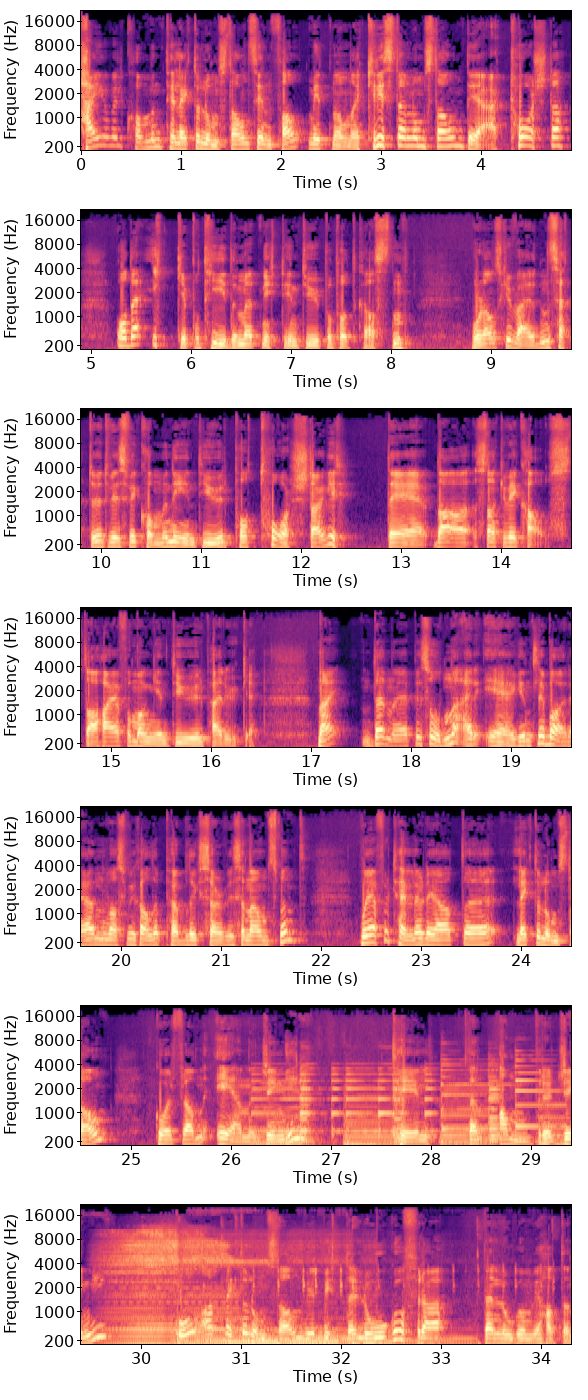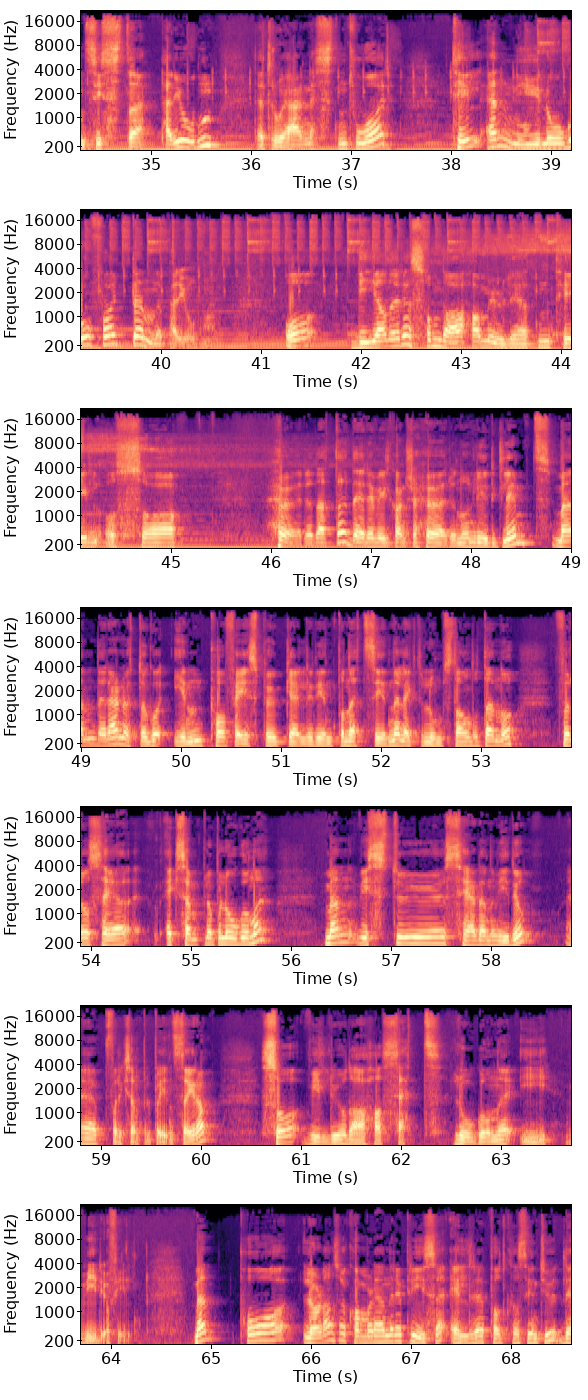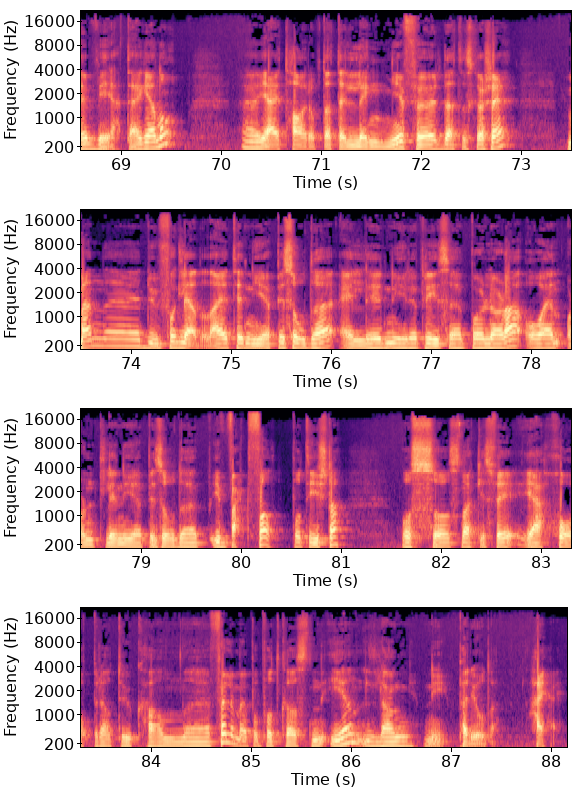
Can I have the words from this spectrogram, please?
Hei og velkommen til Lektor Lomsdalens innfall. Mitt navn er Kristian Lomsdalen. Det er torsdag, og det er ikke på tide med et nytt intervju på podkasten. Hvordan skulle verden sett ut hvis vi kom med nye intervjuer på torsdager? Det, da snakker vi kaos. Da har jeg for mange intervjuer per uke. Nei, denne episoden er egentlig bare en hva skal vi kalle public service announcement, hvor jeg forteller det at uh, Lektor Lomsdalen går fra den ene jinglen til den andre jingle, og at Lektor Lomsdalen vil bytte logo fra den logoen vi har hatt den siste perioden, det tror jeg er nesten to år, til en ny logo for denne perioden. Og de av dere som da har muligheten til å høre dette, dere vil kanskje høre noen lydglimt, men dere er nødt til å gå inn på Facebook eller inn på nettsiden elektrolomsdalen.no for å se eksempler på logoene. Men hvis du ser denne videoen, eh, f.eks. på Instagram, så vil du jo da ha sett logoene i videofilen. Men på lørdag så kommer det en reprise eller et podkastintervju. Det vet jeg ikke ennå. Eh, jeg tar opp dette lenge før dette skal skje. Men eh, du får glede deg til en ny episode eller ny reprise på lørdag, og en ordentlig ny episode i hvert fall på tirsdag. Og så snakkes vi. Jeg håper at du kan følge med på podkasten i en lang, ny periode. Hei, hei.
